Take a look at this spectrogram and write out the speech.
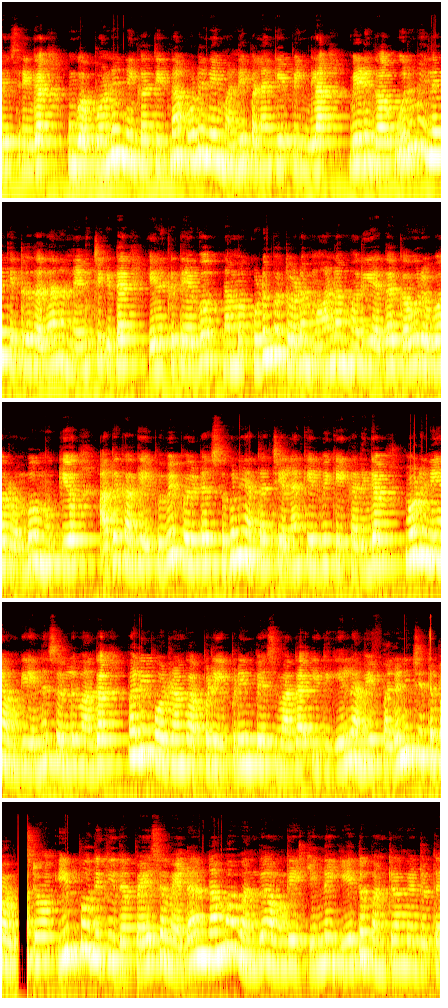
பேசுறீங்க? உங்க பொண்ணு நீங்க திட்டினா உடனே மன்னிப்பெல்லாம் கேட்பீங்களா விடுங்க உரிமையில திட்டுறதை தான் நான் நினைச்சுக்கிட்டேன். எனக்கு தேவை நம்ம குடும்பத்தோட மானம் மரியாதை கௌரவம் ரொம்ப முக்கியம். அதுக்காக இப்பவே போயிட்டு சுகன்யா தாச்சி எல்லாம் கேள்வி கேட்காதீங்க. உடனே அவங்க என்ன சொல்லுவாங்க? பழி போடுறாங்க அப்படி இப்படின்னு பேசுவாங்க. இது எல்லாமே பழனி சித்தப்பா கஷ்டம். இப்போதைக்கு இதை பேச வேண்டாம். நம்ம வந்து அவங்க என்ன ஏது பண்றாங்கன்றத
